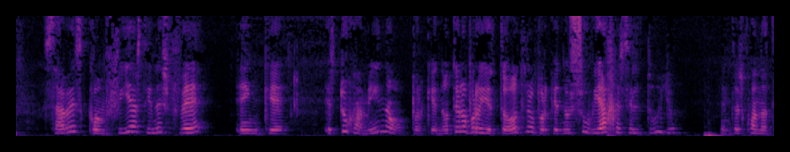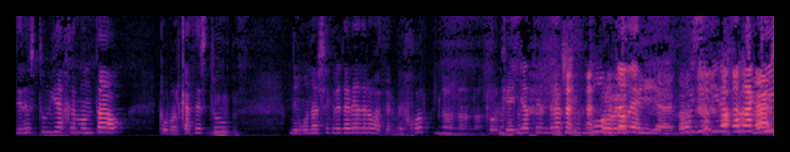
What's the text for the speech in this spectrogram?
¿sabes? Confías, tienes fe en que es tu camino, porque no te lo proyectó otro, porque no es su viaje, es el tuyo. Entonces cuando tienes tu viaje montado, como el que haces tú, ninguna secretaria te lo va a hacer mejor. No, no, no. Porque ella tendrá su punto de, además. oye, tira por aquí,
